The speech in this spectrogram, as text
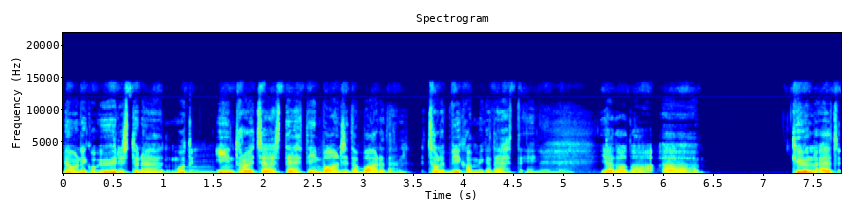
ne on niinku yhdistyneet, mutta mm. intro itse asiassa tehtiin vaan sitä varten. Et se oli vika, mikä tehtiin. Niin, niin. Ja tota, äh, kyllä, että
